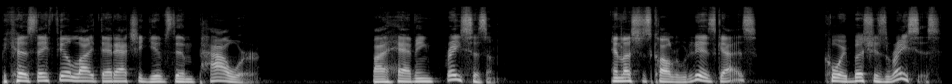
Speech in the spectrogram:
Because they feel like that actually gives them power by having racism. And let's just call it what it is, guys. Cori Bush is a racist.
